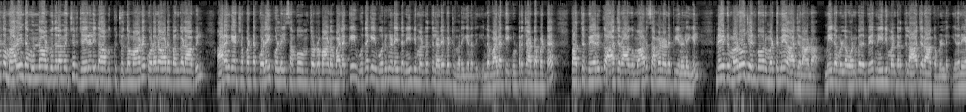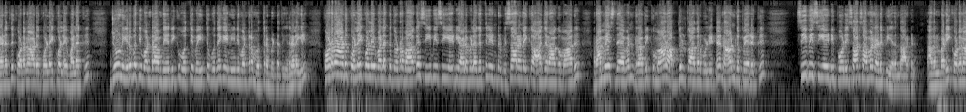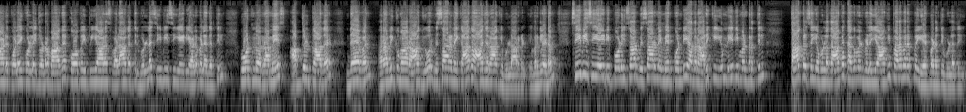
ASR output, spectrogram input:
தமிழக மறைந்த முன்னாள் முதலமைச்சர் ஜெயலலிதாவுக்கு சொந்தமான கொடநாடு பங்களாவில் அரங்கேற்றப்பட்ட கொலை கொள்ளை சம்பவம் தொடர்பான வழக்கை உதகை ஒருங்கிணைந்த நீதிமன்றத்தில் நடைபெற்று வருகிறது. இந்த வழக்கை குற்றச்சாட்டப்பட்ட பத்து பேருக்கு ஆஜராகுமாறு சமன் அனுப்பிய நிலையில் நேற்று மனோஜ் என்பவர் மட்டுமே ஆஜரானார். மீதமுள்ள ஒன்பது பேர் நீதிமன்றத்தில் ஆஜராகவில்லை. இதனையடுத்து கொடநாடு கொலை கொள்ளை வழக்கு ஜூன் இருபத்தி ஒன்றாம் தேதிக்கு ஒத்திவைத்து உதகை நீதிமன்றம் உத்தரவிட்டது. இந்நிலையில் கொடநாடு கொலை கொள்ளை வழக்கு தொடர்பாக சிபிசிஐடி அலுவலகத்தில் இன்று விசாரணை விசாரணைக்கு ஆஜராகுமாறு ரமேஷ் தேவன் ரவிக்குமார் அப்துல் காதர் உள்ளிட்ட நான்கு பேருக்கு சிபிசிஐடி போலீசார் சமன் அனுப்பியிருந்தார்கள். அதன்படி கொடநாடு கொலை கொள்ளை தொடர்பாக கோவை பிஆர்எஸ் வளாகத்தில் உள்ள சிபிசிஐடி அலுவலகத்தில் ஓட்டுநர் ரமேஷ் அப்துல் காதர் தேவன் ரவிக்குமார் ஆகியோர் விசாரணைக்காக ஆஜராகி உள்ளார்கள். இவர்களிடம் சிபிசிஐடி போலீசார் விசாரணை மேற்கொண்டு அதன் அறிக்கையும் நீதிமன்றத்தில் தாக்கல் செய்ய உள்ளதாக தகவல் வெளியாகி பரபரப்பை ஏற்படுத்தி உள்ளது.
